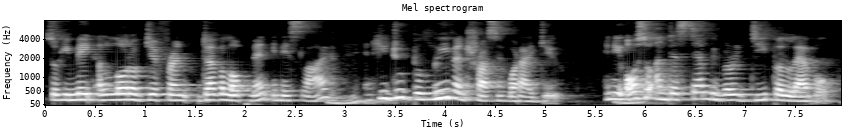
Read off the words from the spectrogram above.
so he made a lot of different development in his life, mm-hmm. and he do believe and trust in what I do, and he also understand me very deeper level.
